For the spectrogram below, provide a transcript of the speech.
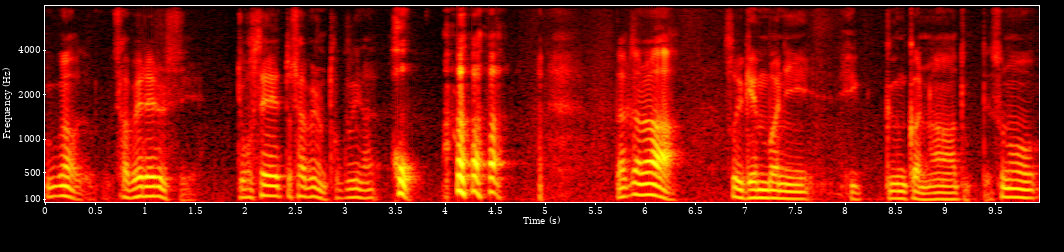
まあ喋れるし女性と喋るの得意な方 だからそういう現場に行くんかなと思って。その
